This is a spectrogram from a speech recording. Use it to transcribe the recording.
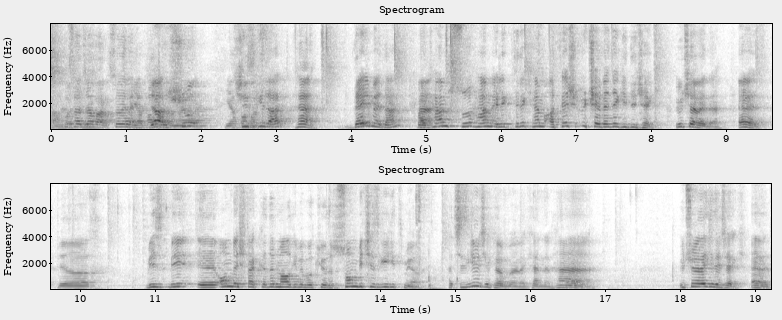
tamam, boş Kısaca ver. var. Söyle. Ya şu ya. Çizgiler he, değmeden bak He. hem su hem elektrik hem ateş 3 eve de gidecek. Üç evede. Evet. Yok. Biz bir e, 15 dakikadır mal gibi bakıyoruz. Son bir çizgi gitmiyor. Ha çizgi mi çekiyorsun böyle kendin? He. Evet. Üçüne de gidecek. Evet.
